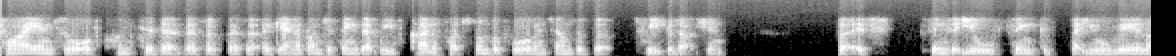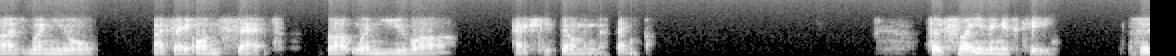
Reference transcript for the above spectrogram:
try and sort of consider there's, a, there's a, again a bunch of things that we've kind of touched on before in terms of the pre-production, but it's things that you'll think that you'll realize when you're, I say on set, but when you are actually filming the thing. So framing is key. So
